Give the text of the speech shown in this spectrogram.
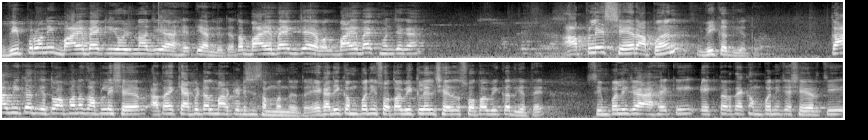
विप्रोनी बायबॅक योजना जी आहे ती आणली होती. आता बायबॅक जे आहे बघ बायबॅक म्हणजे काय? आपले शेअर आपण विकत घेतो. का विकत घेतो? आपणच आपले शेअर आता हे कॅपिटल मार्केटशी संबंध येतो एखादी कंपनी स्वतः विकलेले शेअर स्वतः विकत घेते. सिम्पली जे आहे की एकतर त्या कंपनीच्या शेअरची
